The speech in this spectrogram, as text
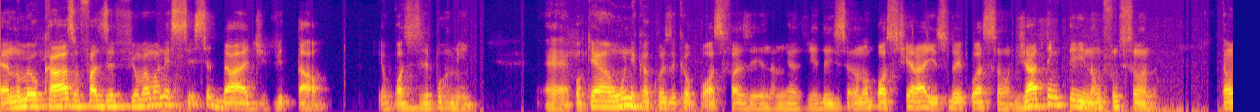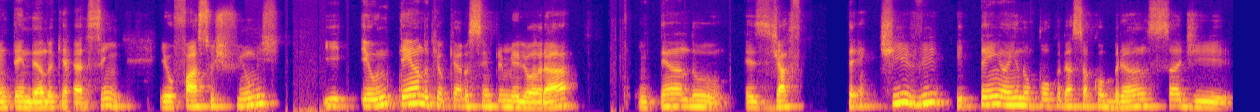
É, no meu caso, fazer filme é uma necessidade vital, eu posso dizer por mim. É, porque é a única coisa que eu posso fazer na minha vida e eu não posso tirar isso da equação. Já tentei, não funciona. Então, entendendo que é assim, eu faço os filmes e eu entendo que eu quero sempre melhorar, entendo, já tive e tenho ainda um pouco dessa cobrança de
